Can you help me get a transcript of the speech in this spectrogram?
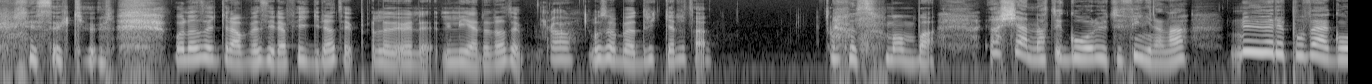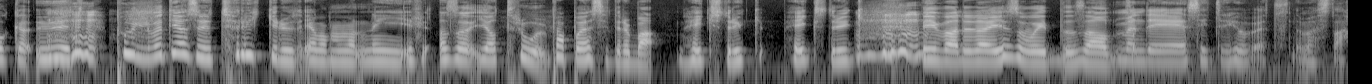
det är så kul. Hon har så kramp med sina fingrar typ, eller, eller lederna typ. Ja. Och så börjar dricka detta. Så man bara, jag känner att det går ut i fingrarna. Nu är det på väg att åka ut. Pulvret så det trycker ut. Jag bara, nej. Alltså jag tror, pappa och jag sitter och bara, häxtryck, häxtryck. Vi bara, det där är så intressant. Men det sitter i huvudet, det mesta.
